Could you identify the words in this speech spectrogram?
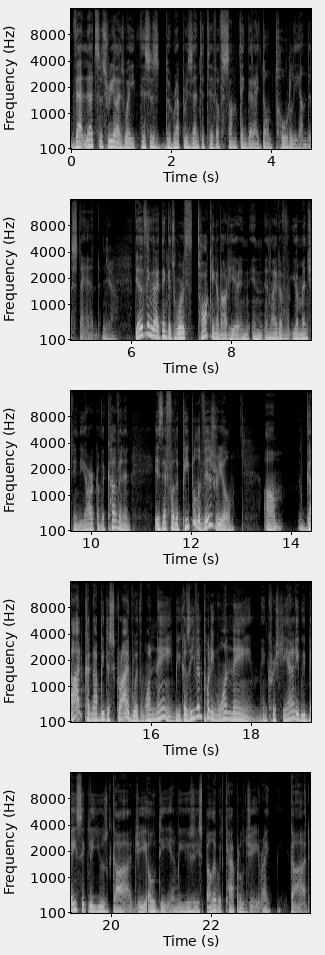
that lets us realize wait, this is the representative of something that I don't totally understand. Yeah. The other thing that I think it's worth talking about here, in, in, in light of your mentioning the Ark of the Covenant, is that for the people of Israel, um, God could not be described with one name because even putting one name in Christianity, we basically use God, G O D, and we usually spell it with capital G, right? God.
